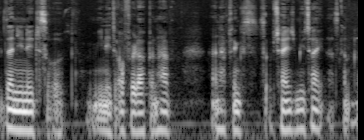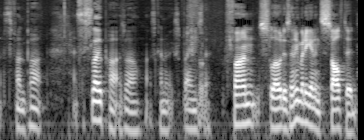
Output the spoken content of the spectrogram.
but then you need to sort of you need to offer it up and have and have things sort of change and mutate. That's kind of that's the fun part. That's the slow part as well. That's kind of explains it. Fun, slow. Does anybody get insulted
